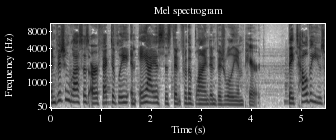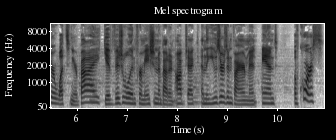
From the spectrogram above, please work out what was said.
Envision glasses are effectively an AI assistant for the blind and visually impaired. They tell the user what's nearby, give visual information about an object and the user's environment, and, of course,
